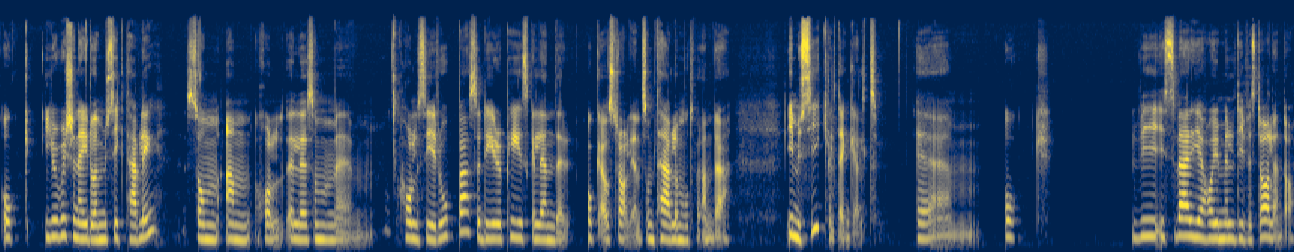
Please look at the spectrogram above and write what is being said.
och Eurovision är ju då en musiktävling som, anhåll, eller som eh, hålls i Europa. Så det är europeiska länder och Australien som tävlar mot varandra i musik helt enkelt. Eh, och vi i Sverige har ju Melodifestivalen då.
